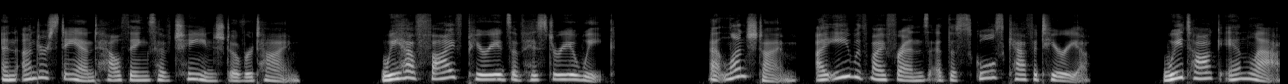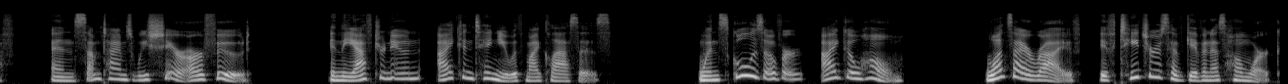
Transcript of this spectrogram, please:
and understand how things have changed over time. We have five periods of history a week. At lunchtime, I eat with my friends at the school's cafeteria. We talk and laugh, and sometimes we share our food. In the afternoon, I continue with my classes. When school is over, I go home. Once I arrive, if teachers have given us homework,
